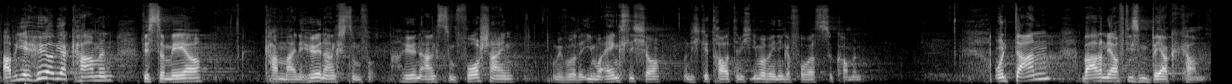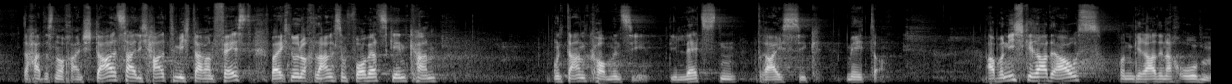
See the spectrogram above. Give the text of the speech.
Aber je höher wir kamen, desto mehr kam meine Höhenangst zum, Höhenangst zum Vorschein und mir wurde immer ängstlicher und ich getraute mich immer weniger vorwärts zu kommen. Und dann waren wir auf diesem Bergkamm. Da hat es noch ein Stahlseil. Ich halte mich daran fest, weil ich nur noch langsam vorwärts gehen kann. Und dann kommen sie, die letzten 30 Meter. Aber nicht geradeaus, sondern gerade nach oben.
